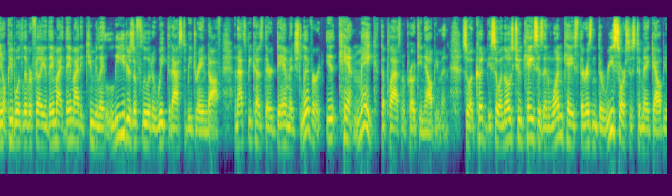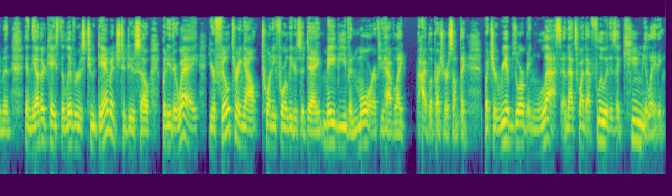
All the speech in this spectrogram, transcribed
you know, people with liver failure, they might they might accumulate liters of fluid a week that has to be drained off, and that's because their damaged liver it can't make the plasma protein albumin. So it could be so in those two cases. In one case, there isn't the resources to make albumin. In the other case, the liver is too damaged to do so. But either way, you're filtering out 24 liters a day, maybe even more if you have like high blood pressure or something, but you're reabsorbing less, and that's why that fluid is accumulating.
